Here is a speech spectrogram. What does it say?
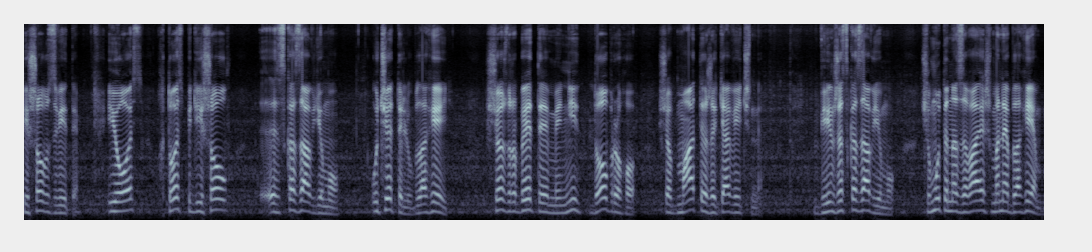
пішов звідти. І ось хтось підійшов, е, сказав йому: Учителю, благий, що зробити мені доброго, щоб мати життя вічне. Він же сказав йому: Чому ти називаєш мене благим?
